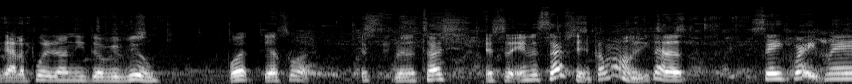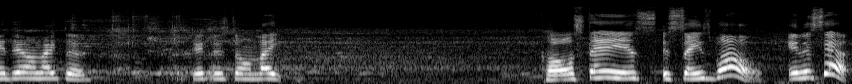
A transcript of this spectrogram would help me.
gotta put it underneath the review. But guess what? It's been a touch. It's an interception. Come on, you gotta say great, man. They don't like the. They just don't like. Call stands. It's Saints ball. Intercept.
